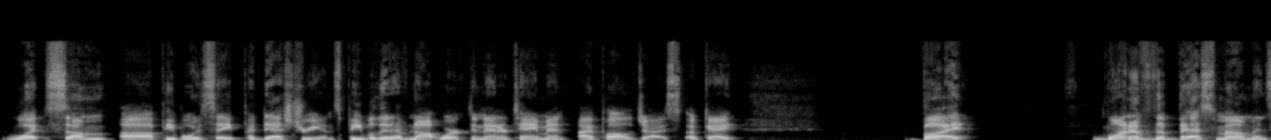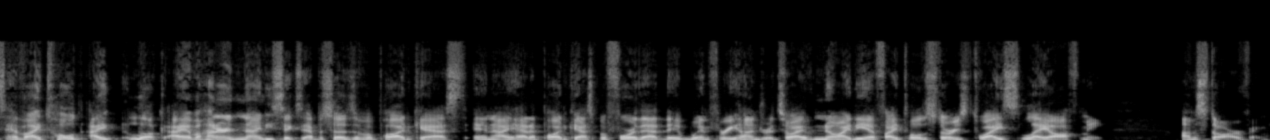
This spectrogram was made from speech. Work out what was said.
what some uh, people would say pedestrians, people that have not worked in entertainment. I apologize. Okay, but one of the best moments have I told I look, I have 196 episodes of a podcast and I had a podcast before that that went 300. So I have no idea if I told stories twice, lay off me. I'm starving.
